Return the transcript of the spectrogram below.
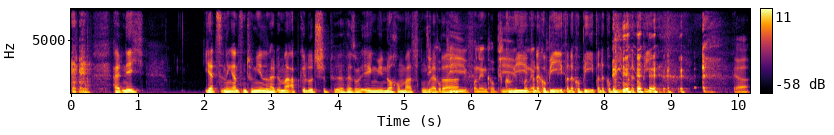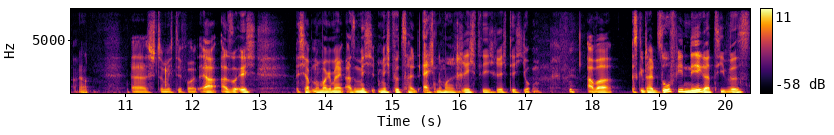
halt nicht. Jetzt in den ganzen Turnieren sind halt immer abgelutschte Personen, irgendwie noch ein Die Maskenrapper. Kopie von den Kopie, Kopie, von der Kopie, von der Kopie, von der Kopie, von der Kopie. Ja, Ja. Äh, stimme ich dir voll. Ja, also ich, ich habe nochmal gemerkt, also mich, mich würde es halt echt nochmal richtig, richtig jucken. Aber es gibt halt so viel Negatives,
